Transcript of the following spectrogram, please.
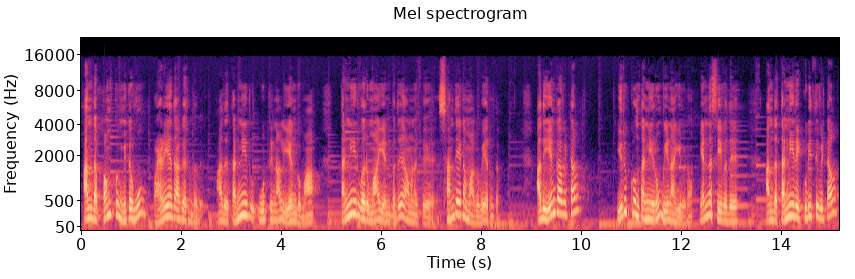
அந்த பம்பு மிகவும் பழையதாக இருந்தது. அது தண்ணீர் ஊற்றினால் இயங்குமா? தண்ணீர் வருமா என்பது அவனுக்கு சந்தேகமாகவே இருந்தது. அது இயங்காவிட்டால் இருக்கும் தண்ணீரும் வீணாகிவிடும். என்ன செய்வது? அந்த தண்ணீரை குடித்து விட்டால்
